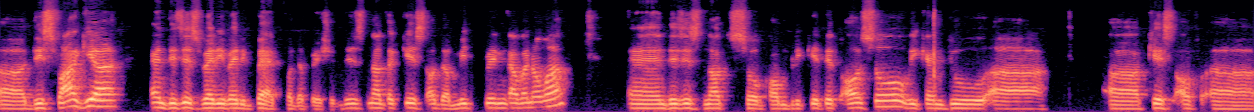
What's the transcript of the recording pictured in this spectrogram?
uh, dysphagia, and this is very, very bad for the patient. This is not the case of the midbrain cavernoma, and this is not so complicated. Also we can do uh, a case of uh,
